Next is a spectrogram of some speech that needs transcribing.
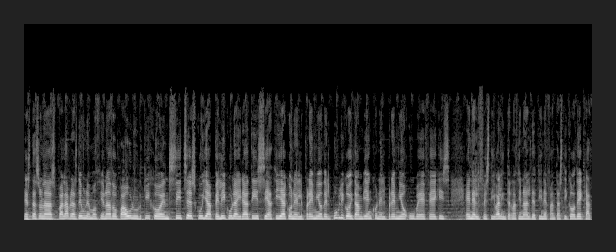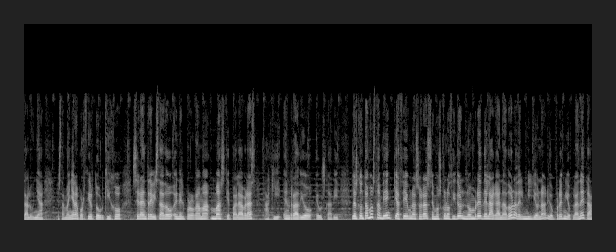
Estas son las palabras de un emocionado Paul Urquijo en Siches, cuya película Irati se hacía con el premio del público y también con el premio VFX en el Festival Internacional de Cine Fantástico de Cataluña. Esta mañana, por cierto, Urquijo será entrevistado en el programa Más que Palabras, aquí en Radio Euskadi. Les contamos también que hace unas horas hemos conocido el nombre de la ganadora del millonario Premio Planeta.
